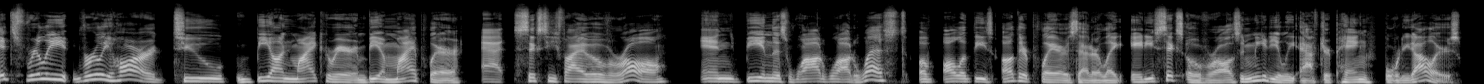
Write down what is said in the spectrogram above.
It's really, really hard to be on my career and be a my player at 65 overall and be in this wild, wild west of all of these other players that are like 86 overalls immediately after paying $40.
